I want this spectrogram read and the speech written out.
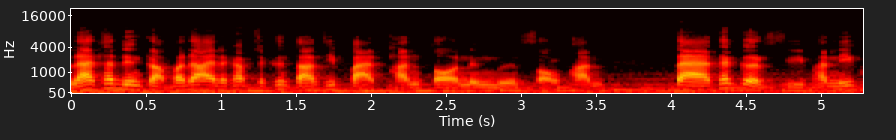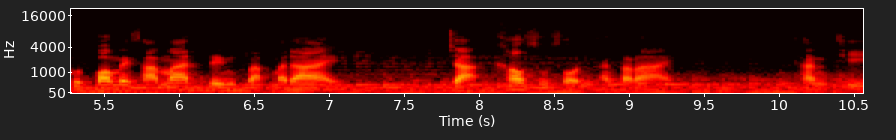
และถ้าดึงกลับมาได้นะครับ จะขึ้นตามที่ 8,000 ต่อ 12,000 แต่ถ้าเกิด 4,000 นี้คุณป้องไม่สามารถดึงกลับมาได้ จะเข้าสู่โซนอันตราย ทันที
